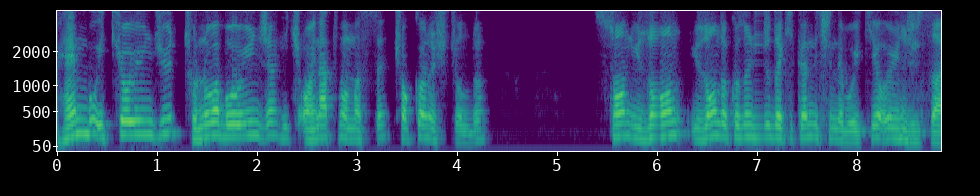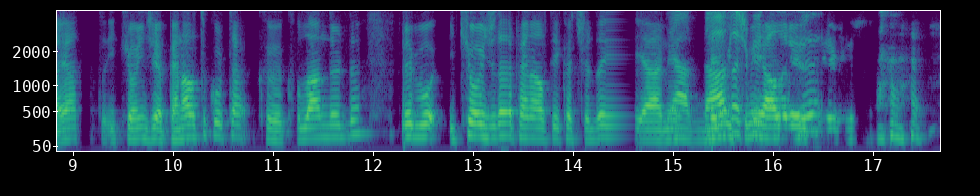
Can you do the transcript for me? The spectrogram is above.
Hem bu iki oyuncuyu turnuva boyunca hiç oynatmaması çok konuşuldu. Son 110 119. dakikanın içinde bu iki oyuncu sahaya attı. İki oyuncuya penaltı kurta, kullandırdı ve bu iki oyuncu da penaltıyı kaçırdı. Yani ya benim içimi yağları.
